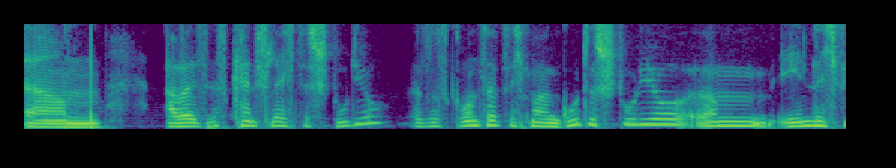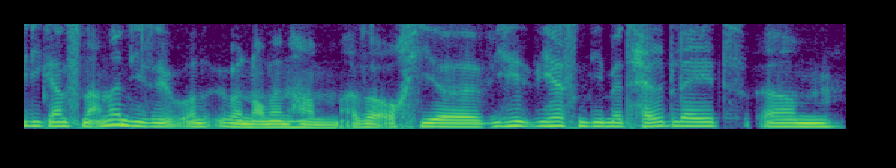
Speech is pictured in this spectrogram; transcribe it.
Ähm, aber es ist kein schlechtes Studio. Es ist grundsätzlich mal ein gutes Studio, ähm, ähnlich wie die ganzen anderen, die sie über, übernommen haben. Also auch hier, wie, wie heißen die mit Hellblade? Ähm,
